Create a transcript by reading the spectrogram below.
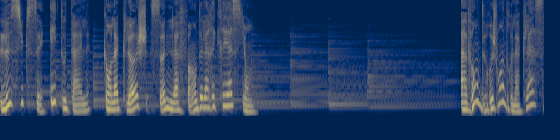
Le succès est total quand la cloche sonne la fin de la récréation. Avant de rejoindre la classe,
